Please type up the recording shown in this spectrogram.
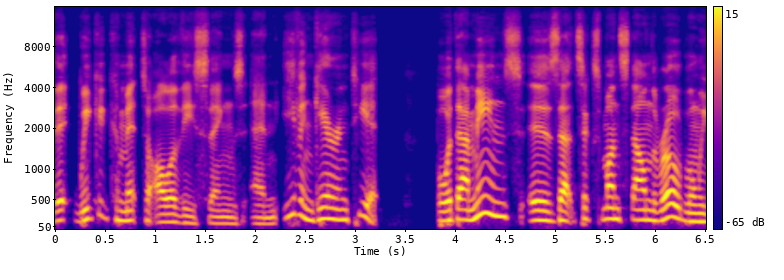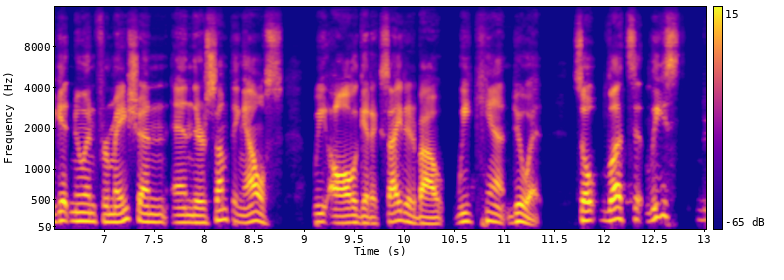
that we could commit to all of these things and even guarantee it. But what that means is that six months down the road, when we get new information and there's something else we all get excited about, we can't do it. So let's at least uh,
